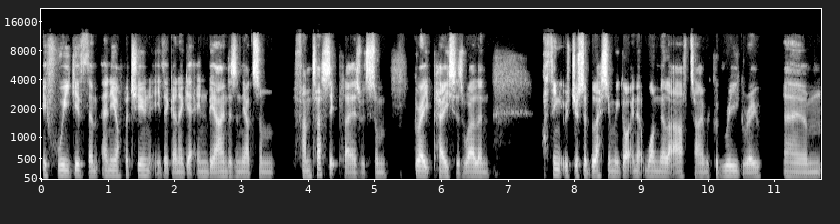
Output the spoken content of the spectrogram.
if we give them any opportunity, they're going to get in behind us. And they had some fantastic players with some great pace as well. And I think it was just a blessing we got in at 1 0 at half time. We could regroup, um,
